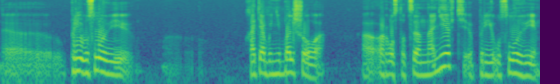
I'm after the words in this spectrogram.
Э, при условии э, хотя бы небольшого э, роста цен на нефть, при условии, э,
